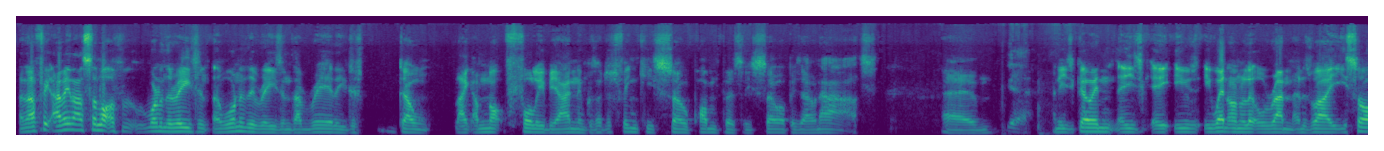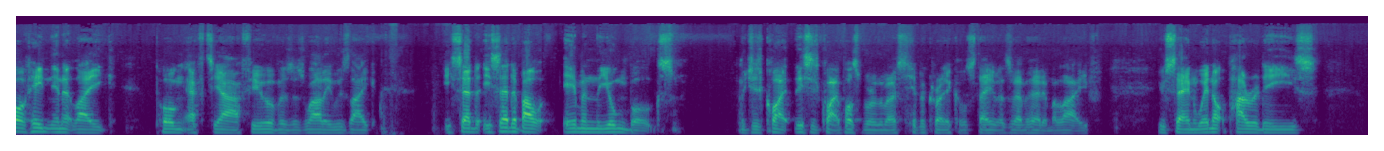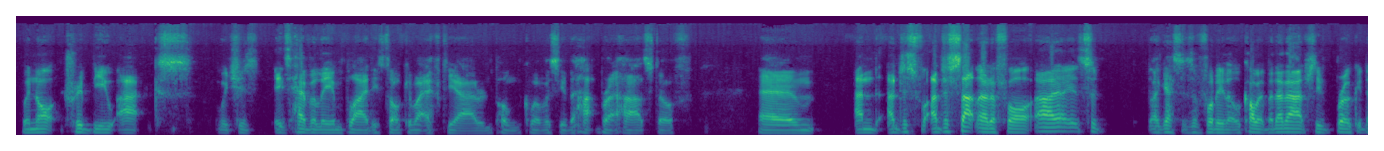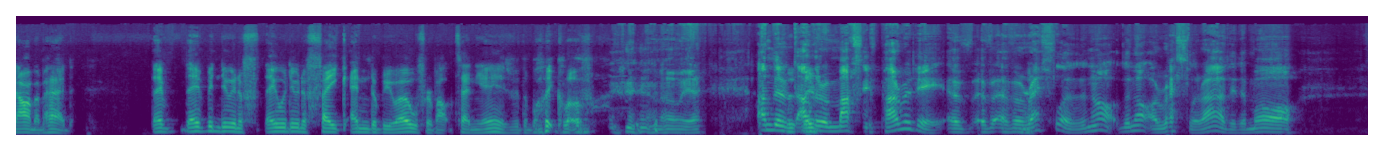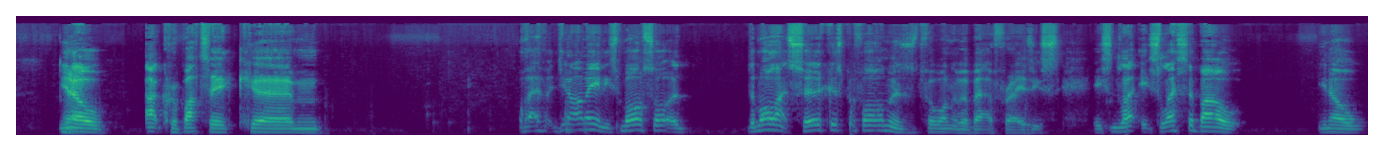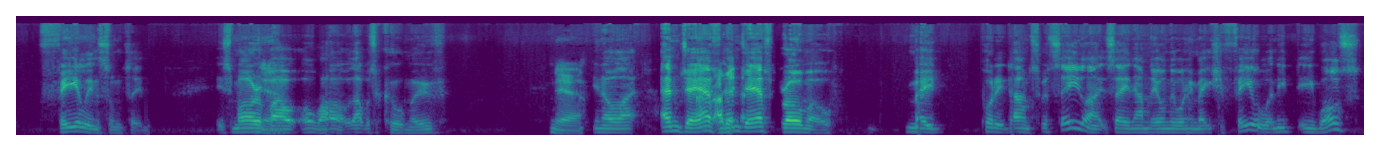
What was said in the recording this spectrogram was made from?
and I think I think that's a lot of one of the reasons. One of the reasons I really just don't like. I'm not fully behind him because I just think he's so pompous. He's so up his own ass. Um, yeah, and he's going. He's he, he, he went on a little rant as well. He's sort of hinting at like Punk, FTR, a few others as well. He was like, he said he said about him and the Young Bucks, which is quite this is quite possible one of the most hypocritical statements I've ever heard in my life. He's saying we're not parodies, we're not tribute acts, which is is heavily implied. He's talking about FTR and Punk, obviously the Hat Bret Hart stuff. Um, and I just I just sat there and I thought, ah, it's a I guess it's a funny little comment, but then I actually broke it down in my head. They've they've been doing a they were doing a fake NWO for about ten years with the Bullet Club. oh yeah, and they're, and they're a massive parody of, of, of a yeah. wrestler. They're not they're not a wrestler, are they? They're more, you yeah. know, acrobatic. Um, whatever. Do you know what I mean? It's more sort of they're more like circus performers, for want of a better phrase. It's it's le- it's less about you know feeling something. It's more yeah. about oh wow, that was a cool move. Yeah, you know, like MJF. I mean, MJF's promo made put it down to a T, like saying I'm the only one who makes you feel, and he, he was.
